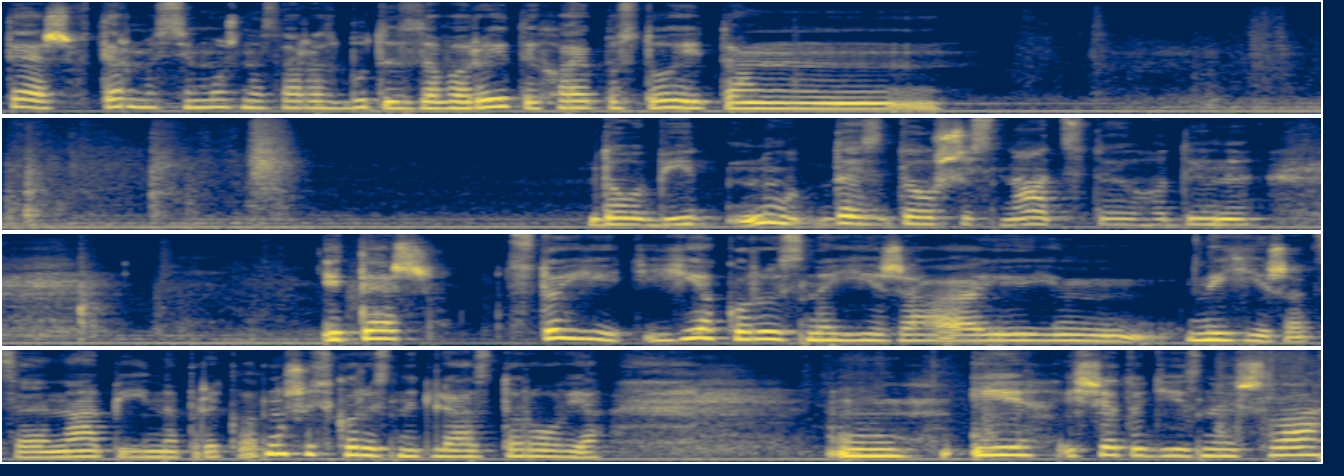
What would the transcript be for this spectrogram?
Теж в термосі можна зараз буде заварити, хай постоїть там до обід, ну, десь до 16 години. І теж стоїть, є корисна їжа, не їжа, це напій, наприклад. Ну, щось корисне для здоров'я. І ще тоді знайшла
